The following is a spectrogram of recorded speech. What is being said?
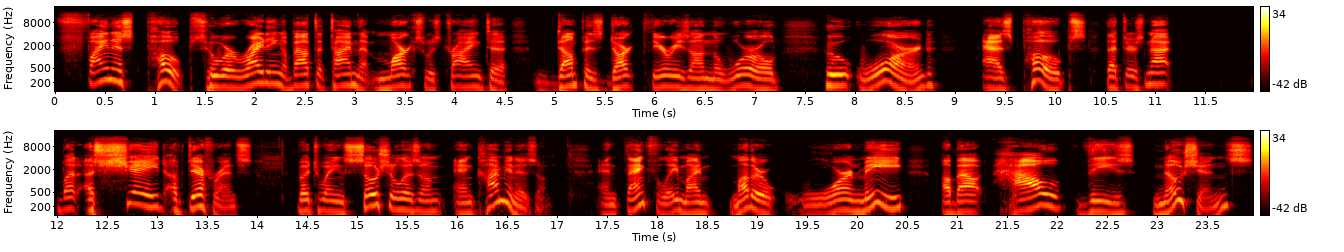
finest popes who were writing about the time that Marx was trying to dump his dark theories on the world, who warned as popes that there's not but a shade of difference between socialism and communism. And thankfully, my mother warned me about how these notions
